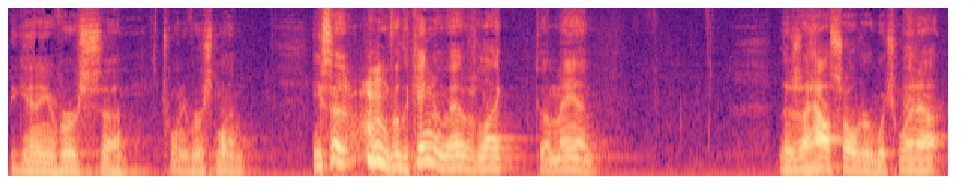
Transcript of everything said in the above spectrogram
Beginning of verse uh, 20, verse 1. He said, For the kingdom of heaven is like to a man there's a householder which went out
